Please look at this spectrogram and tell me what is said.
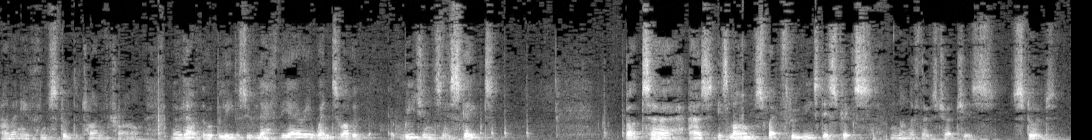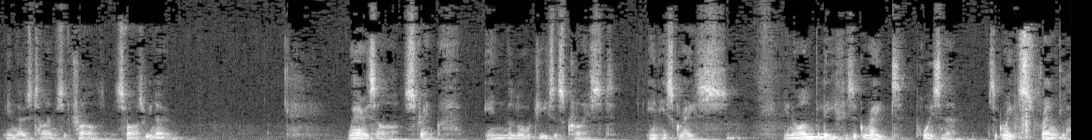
how many of them stood the time of trial? No doubt there were believers who left the area, went to other regions and escaped. But uh, as Islam swept through these districts, none of those churches stood in those times of trial, as far as we know. Where is our strength? In the Lord Jesus Christ, in His grace. You know, unbelief is a great poisoner, it's a great strangler,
